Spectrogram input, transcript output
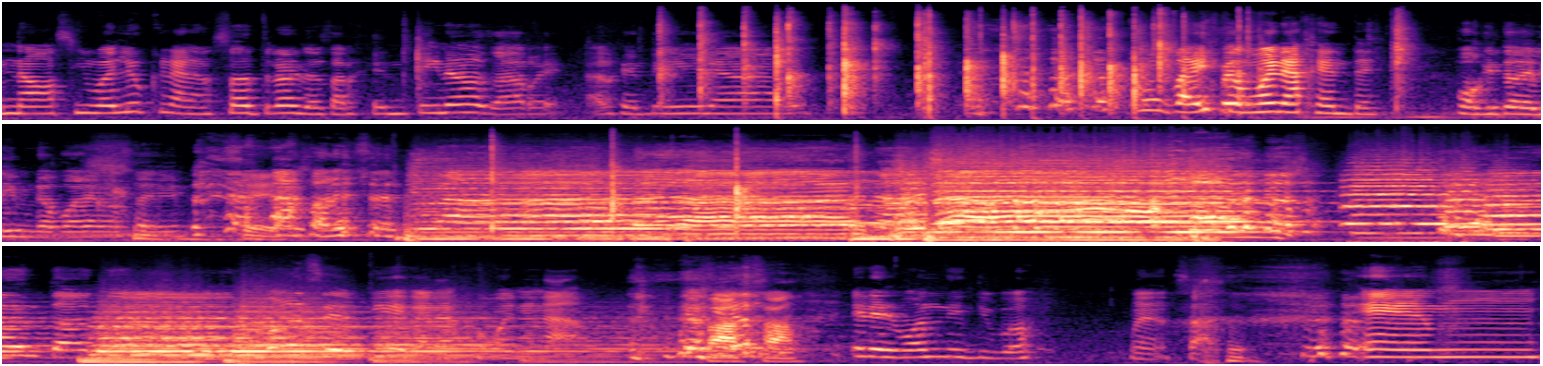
nos involucra a nosotros, los argentinos, arre, Argentina. Un país con buena gente. Un poquito del himno ponemos ahí. Sí. ¿Me parece? Pónganse de pie, carajo. Bueno, nada. Baja. En el bondi, tipo. Bueno, sad. Em,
